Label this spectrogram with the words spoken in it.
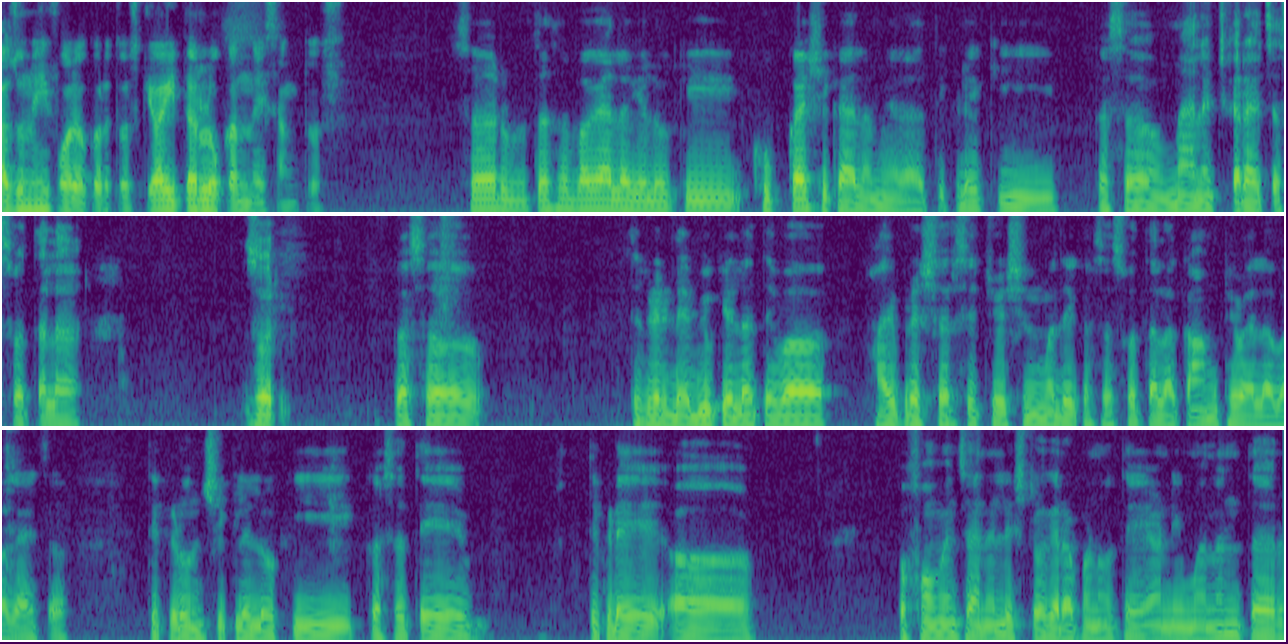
अजूनही फॉलो करतोस किंवा इतर लोकांनाही सांगतोस? सर तसं बघायला गेलो की खूप काय शिकायला मिळालं तिकडे की कसं मॅनेज करायचं स्वतःला? सॉरी कसं तिकडे डेब्यू केलं तेव्हा हाय प्रेशर सिच्युएशनमध्ये कसं स्वतःला काम ठेवायला बघायचं? तिकडून शिकलेलो की कसं ते तिकडे परफॉर्मन्स ॲनालिस्ट वगैरे पण होते आणि मग नंतर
